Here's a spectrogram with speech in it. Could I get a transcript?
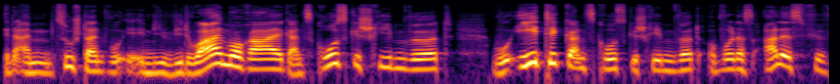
in einem Zustand, wo Individualmoral ganz groß geschrieben wird, wo Ethik ganz groß geschrieben wird, obwohl das alles für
